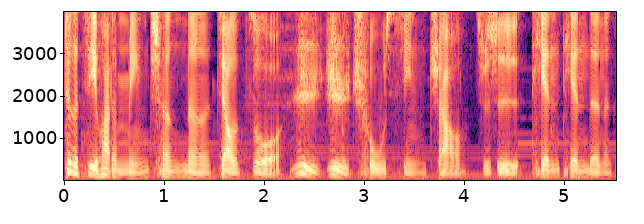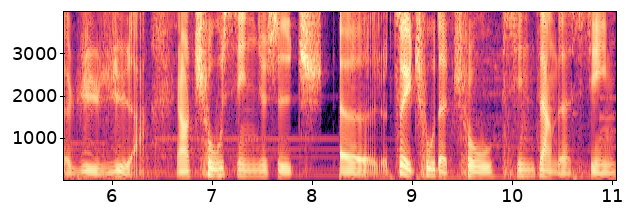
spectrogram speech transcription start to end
这个计划的名称呢，叫做“日日出新招”，就是天天的那个日日啊。然后“初心”就是呃最初的“初”，心脏的“心”，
